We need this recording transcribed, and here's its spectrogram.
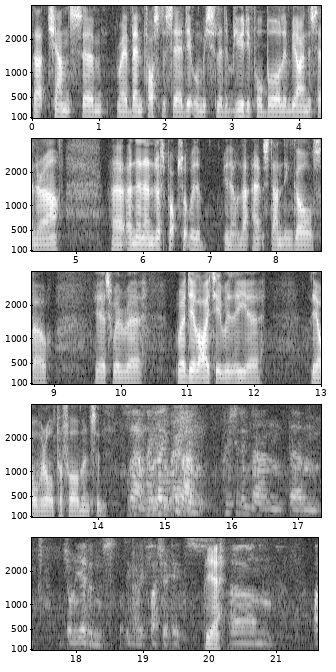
that chance um, where Ben Foster saved it when we slid a beautiful ball in behind the centre half, uh, and then Andros pops up with a you know that outstanding goal. So yes, we're uh, we're delighted with the uh, the overall performance and Sam, well, they- Christian, Christian and um, um, Jonny Evans, I think they had a clash of heads. yeah. Um, I,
